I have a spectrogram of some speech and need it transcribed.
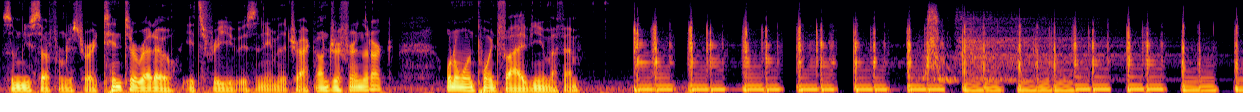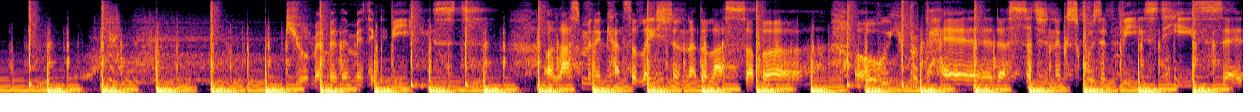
some new stuff from Destroyer. Tintoretto, it's for you is the name of the track on Drifter in the Dark, 101.5 UMFM. Do you remember the mythic beast? A last minute cancellation at the Last Supper. Oh, you prepared us such an exquisite feast. He said,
